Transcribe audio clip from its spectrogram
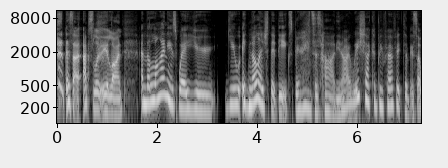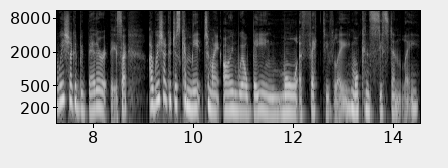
There's a, absolutely a line, and the line is where you you acknowledge that the experience is hard. You know, I wish I could be perfect at this. I wish I could be better at this. I, I wish I could just commit to my own well being more effectively, more consistently.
